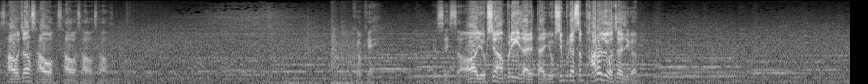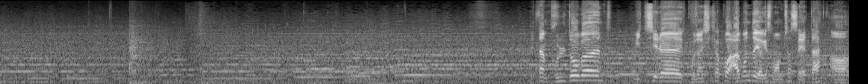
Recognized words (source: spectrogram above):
45죠? 45 45 45 45 오케이 오케이. 됐어 됐어. 어 욕심 안 부리기 잘했다. 욕심 부렸으면 바로 죽었죠 지금. 일단 불독은 위치를 고정시켰고 아군도 여기서 멈췄어 일단. 어.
